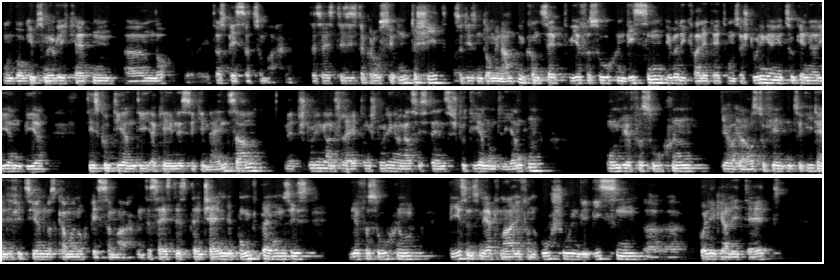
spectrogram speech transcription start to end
und wo gibt es Möglichkeiten, ähm, noch etwas besser zu machen. Das heißt, das ist der große Unterschied zu diesem dominanten Konzept. Wir versuchen Wissen über die Qualität unserer Studiengänge zu generieren. Wir diskutieren die Ergebnisse gemeinsam mit Studiengangsleitung, Studiengangassistenz, Studierenden und Lehrenden. Und wir versuchen ja, herauszufinden, zu identifizieren, was kann man noch besser machen. Das heißt, das, der entscheidende Punkt bei uns ist, wir versuchen Wesensmerkmale von Hochschulen wie Wissen, äh, Kollegialität,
